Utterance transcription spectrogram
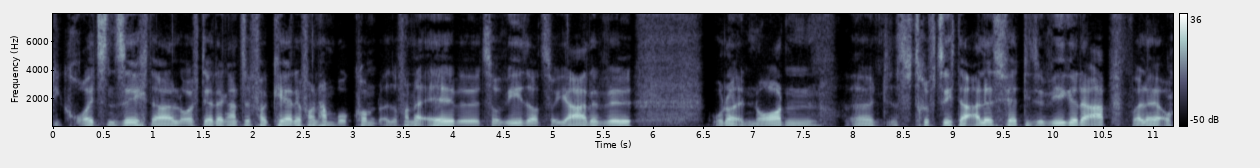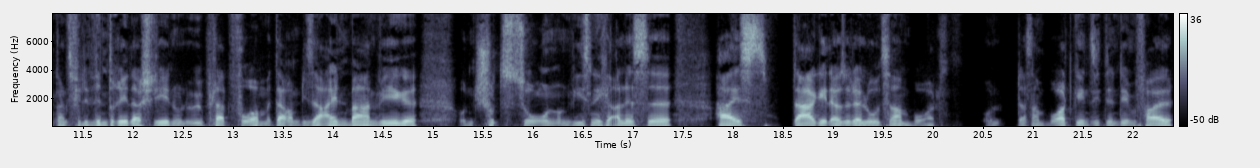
die kreuzen sich. Da läuft ja der ganze Verkehr, der von Hamburg kommt, also von der Elbe zur Weser, zur Jadewill, oder im Norden, äh, das trifft sich da alles, fährt diese Wege da ab, weil da ja auch ganz viele Windräder stehen und Ölplattformen, darum diese Einbahnwege und Schutzzonen und wie es nicht alles äh, heißt. Da geht also der Lotse an Bord. Und das an Bord gehen sieht in dem Fall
